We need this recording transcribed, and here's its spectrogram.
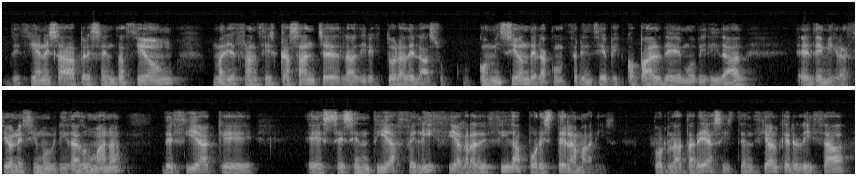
decía en esa presentación María Francisca Sánchez, la directora de la subcomisión de la Conferencia Episcopal de Movilidad eh, de Migraciones y Movilidad Humana, decía que eh, se sentía feliz y agradecida por Estela Maris, por la tarea asistencial que realiza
